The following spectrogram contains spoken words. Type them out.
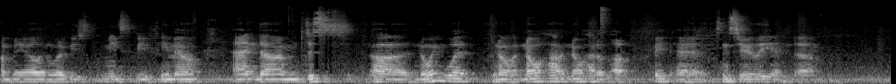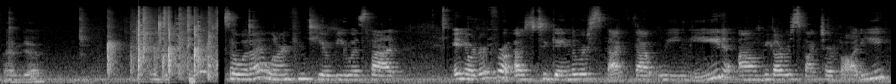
a male and what it be, means to be female, and um, just uh, knowing what you know, know how know how to love uh, sincerely, and um, and yeah. So what I learned from TOB was that in order for us to gain the respect that we need, um, we gotta respect our body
